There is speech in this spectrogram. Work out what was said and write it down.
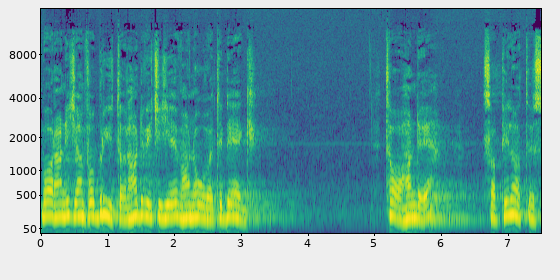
Var han ikke en forbryter, hadde vi ikke gjev han over til deg. Ta han det, sa Pilatus,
